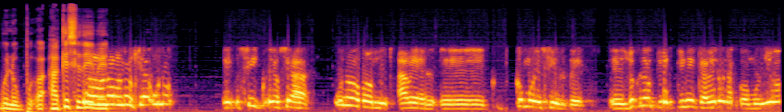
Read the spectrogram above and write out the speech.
bueno, ¿a qué se debe? No, no, no, o sea, uno, sí, o sea, uno, a ver, eh, ¿cómo decirte? Eh, yo creo que tiene que haber una comunión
